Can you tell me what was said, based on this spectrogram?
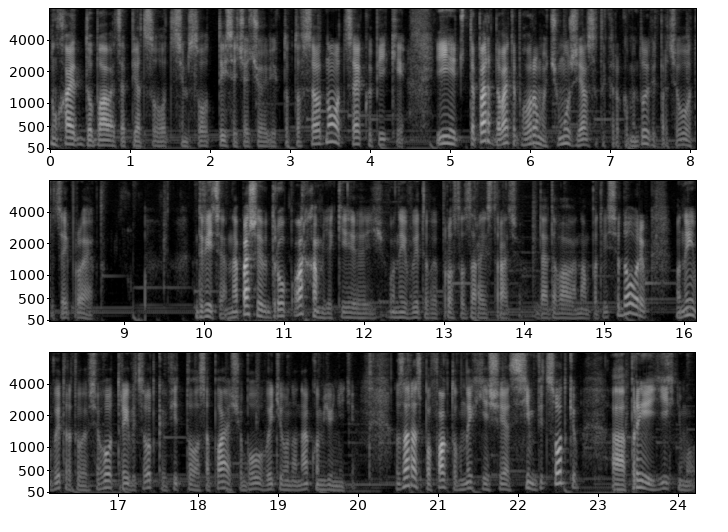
ну, хай додається 500, 700, 1000 чоловік. Тобто, все одно це копійки. І тепер давайте поговоримо, чому ж я все-таки рекомендую відпрацьовувати цей проект. Дивіться, на перший дроп Архам, який вони видали просто за реєстрацію, де давали нам по 200 доларів, вони витратили всього 3% від того саплая, що було виділено на ком'юніті. Зараз, по факту, в них є ще 7%, а при їхньому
